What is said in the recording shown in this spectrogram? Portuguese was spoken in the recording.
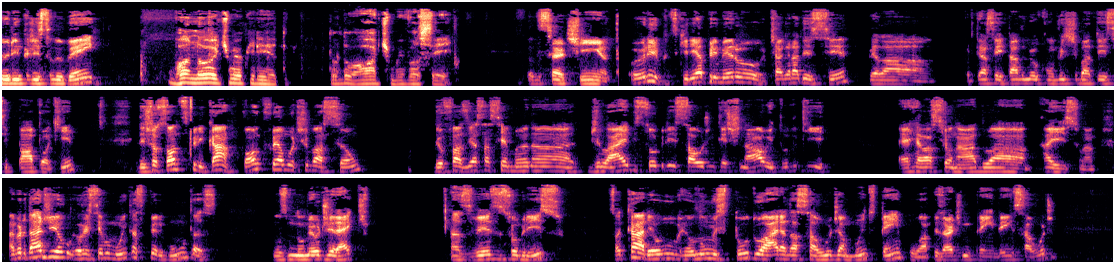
Fala, Euripides, tudo bem? Boa noite, meu querido. Tudo ótimo, e você? Tudo certinho. Euripides, queria primeiro te agradecer pela, por ter aceitado o meu convite de bater esse papo aqui. Deixa eu só te explicar qual que foi a motivação de eu fazer essa semana de live sobre saúde intestinal e tudo que é relacionado a, a isso. Né? Na verdade, eu, eu recebo muitas perguntas no, no meu direct, às vezes, sobre isso. Só que, cara, eu, eu não estudo a área da saúde há muito tempo, apesar de empreender em saúde.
